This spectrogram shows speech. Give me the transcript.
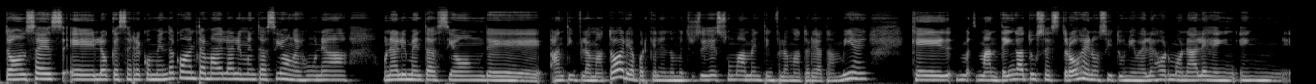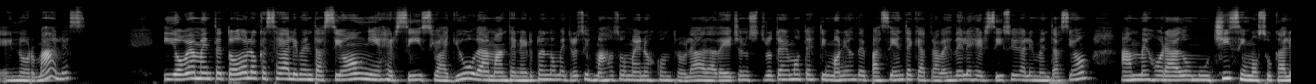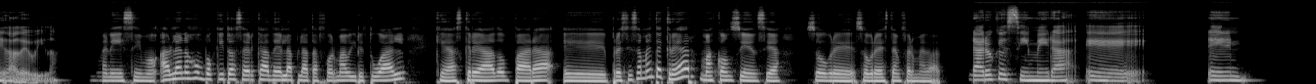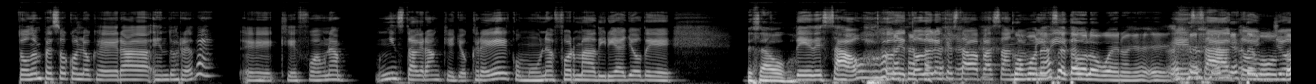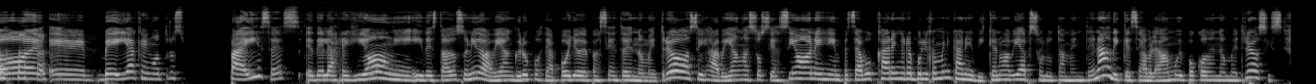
Entonces, eh, lo que se recomienda con el tema de la alimentación es una, una alimentación de antiinflamatoria, porque la endometriosis es sumamente inflamatoria también, que mantenga tus estrógenos y tus niveles hormonales en, normales. Y obviamente todo lo que sea alimentación y ejercicio ayuda a mantener tu endometriosis más o menos controlada. De hecho, nosotros tenemos testimonios de pacientes que a través del ejercicio y de alimentación han mejorado muchísimo su calidad de vida. Buenísimo. Háblanos un poquito acerca de la plataforma virtual que has creado para eh, precisamente crear más conciencia sobre, sobre esta enfermedad. Claro que sí, mira, eh, todo empezó con lo que era EndoRD, eh, que fue una, un Instagram que yo creé como una forma, diría yo, de... Desahogo. De desahogo de todo lo que estaba pasando. Como en mi nace todo lo bueno en, Exacto. este mundo. Yo veía que en otros países eh, de la región y, de Estados Unidos habían grupos de apoyo de pacientes de endometriosis, habían asociaciones y empecé a buscar en República Dominicana y vi que no había absolutamente nada y que se hablaba muy poco de endometriosis.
